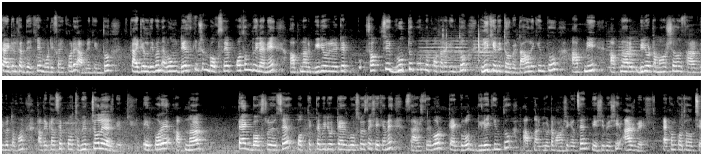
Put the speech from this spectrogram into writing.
টাইটেলটা দেখে মডিফাই করে আপনি কিন্তু টাইটেল দিবেন এবং ডেসক্রিপশন বক্সে প্রথম দুই লাইনে আপনার ভিডিও রিলেটেড সবচেয়ে গুরুত্বপূর্ণ কথাটা কিন্তু লিখে দিতে হবে। তাহলে কিন্তু আপনি আপনার ভিডিওটা মানুষ যখন সার্চ দিবে তখন তাদের কাছে প্রথমে চলে আসবে। এরপরে আপনার ট্যাগ বক্স রয়েছে, প্রত্যেকটা ভিডিও ট্যাগ বক্স রয়েছে, সেখানে সার্চেবল ট্যাগগুলো দিলেই কিন্তু আপনার ভিডিওটা মানুষের কাছে বেশি বেশি আসবে। এখন কথা হচ্ছে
